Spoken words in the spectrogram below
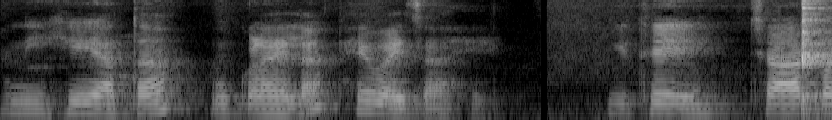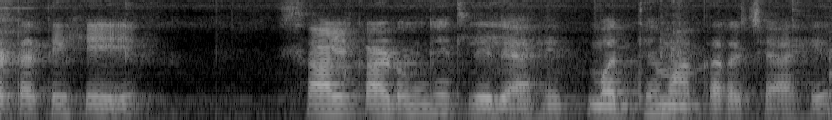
आणि हे आता उकळायला ठेवायचं आहे. इथे चार बटाटे हे साल काढून घेतलेले आहेत मध्यम आकाराचे आहेत.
